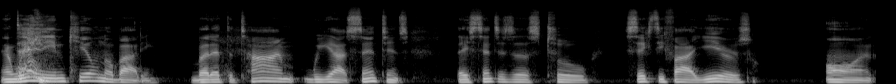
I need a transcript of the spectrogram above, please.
And we didn't even kill nobody. But at the time we got sentenced, they sentenced us to 65 years on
